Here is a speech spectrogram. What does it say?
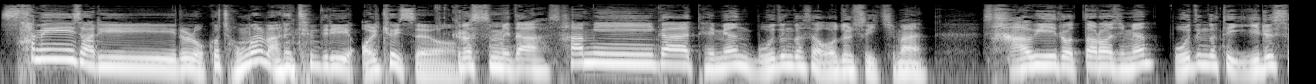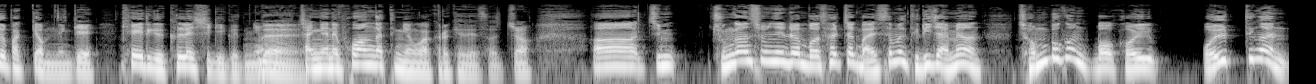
3위 자리를 놓고 정말 많은 팀들이 얽혀 있어요. 그렇습니다. 3위가 되면 모든 것을 얻을 수 있지만 4위로 떨어지면 모든 것을 잃을 수밖에 없는 게 K리그 클래식이거든요. 네. 작년에 포항 같은 경우가 그렇게 됐었죠. 어, 지금 중간 순위를 뭐 살짝 말씀을 드리자면 전북은 뭐 거의 월등한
